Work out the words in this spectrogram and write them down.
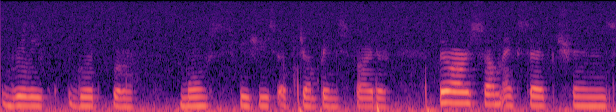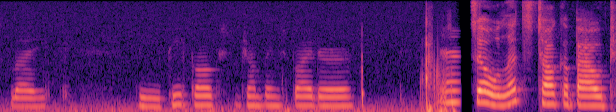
really good for most species of jumping spider. There are some exceptions like the peacock's jumping spider. And so let's talk about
